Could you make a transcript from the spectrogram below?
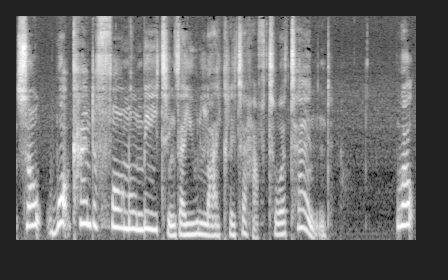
So, what kind of formal meetings are you likely to have to attend? Well,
